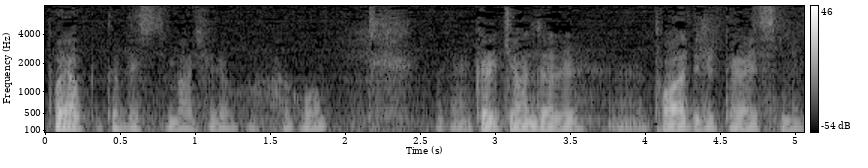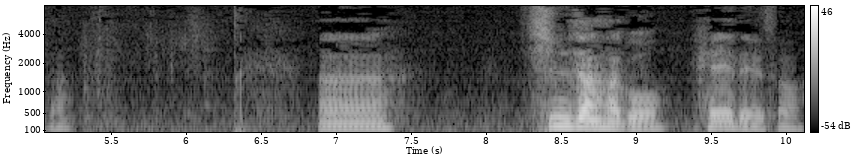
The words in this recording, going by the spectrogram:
보약부터 드시지 마시려고 하고 그렇게 환자를 도와드릴 때가 있습니다. 아, 심장하고 폐에 대해서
